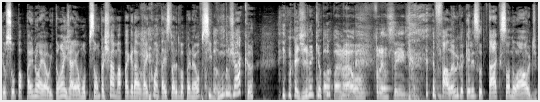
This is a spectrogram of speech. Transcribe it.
eu sou o Papai Noel. Então já é uma opção para chamar para gravar e contar a história do Papai Noel segundo o Jacan. Imagina que o Papai Noel francês, né? Falando com aquele sotaque só no áudio.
